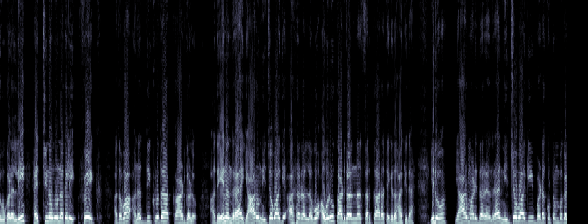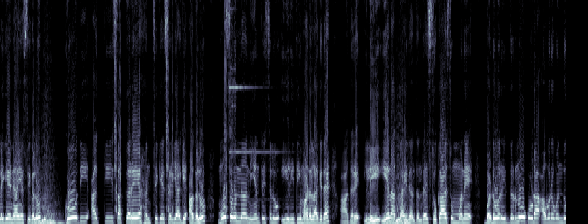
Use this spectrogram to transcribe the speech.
ಇವುಗಳಲ್ಲಿ ಹೆಚ್ಚಿನವು ನಕಲಿ, ಫೇಕ್ ಅಥವಾ ಅನಧಿಕೃತ ಕಾರ್ಡ್ಗಳು. ಅದೇನಂದ್ರೆ ಯಾರು ನಿಜವಾಗಿ ಅರ್ಹರಲ್ಲವೋ ಅವರು ಕಾರ್ಡ್ಗಳನ್ನು ಸರ್ಕಾರ ತೆಗೆದುಹಾಕಿದೆ. ಇದು ಯಾರು ಮಾಡಿದ್ದಾರೆ ಅಂದ್ರೆ ನಿಜವಾಗಿ ಬಡ ಕುಟುಂಬಗಳಿಗೆ ನ್ಯಾಯ ಸಿಗಲು ಗೋಧಿ, ಅಕ್ಕಿ, ಸಕ್ಕರೆ ಹಂಚಿಕೆ ಸರಿಯಾಗಿ ಆಗಲು ಮೋಸವನ್ನ ನಿಯಂತ್ರಿಸಲು ಈ ರೀತಿ ಮಾಡಲಾಗಿದೆ. ಆದರೆ ಇಲ್ಲಿ ಏನಾಗ್ತಾ ಇದೆ ಅಂತಂದ್ರೆ ಸುಖ ಸುಮ್ಮನೆ ಬಡವರಿದ್ರೂ ಕೂಡ ಅವರ ಒಂದು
